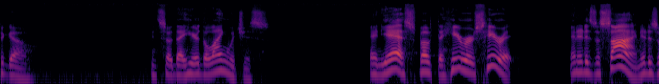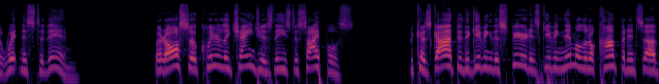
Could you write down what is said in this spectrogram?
to go. And so they hear the languages. And yes, both the hearers hear it, and it is a sign, it is a witness to them. But it also clearly changes these disciples because God, through the giving of the Spirit, is giving them a little confidence of,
